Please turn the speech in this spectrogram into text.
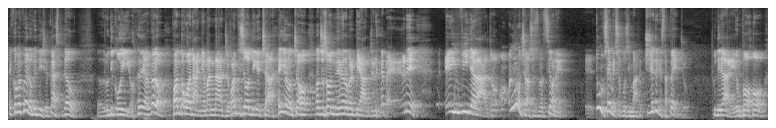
È come quello che dice, caspita, oh, eh, lo dico io, quello quanto guadagna, mannaggia, quanti soldi che c'ha, e io non ho, non soldi nemmeno per piangere. Beh, e invidia l'altro. Ognuno c'ha la sua situazione. Eh, tu non sei messo così male, c'è gente che sta peggio. Tu dirai, è un po',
